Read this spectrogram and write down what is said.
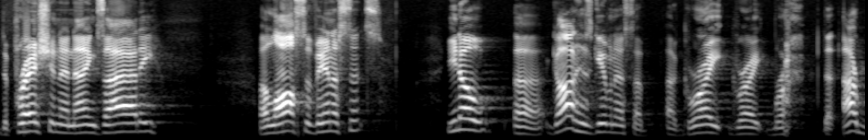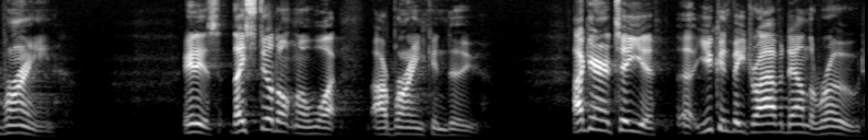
depression and anxiety, a loss of innocence. You know, uh, God has given us a, a great, great, our brain. It is, they still don't know what our brain can do. I guarantee you, uh, you can be driving down the road.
